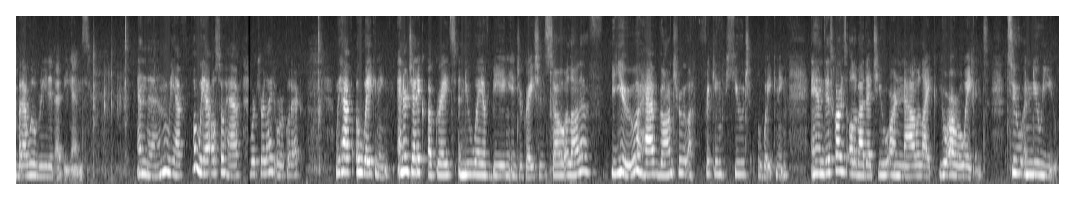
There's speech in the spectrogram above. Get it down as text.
but I will read it at the end. And then we have, oh, we also have Work Your Light Oracle deck. We have Awakening, Energetic Upgrades, A New Way of Being, Integration. So a lot of you have gone through a freaking huge awakening. And this card is all about that you are now like, you are awakened to a new you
